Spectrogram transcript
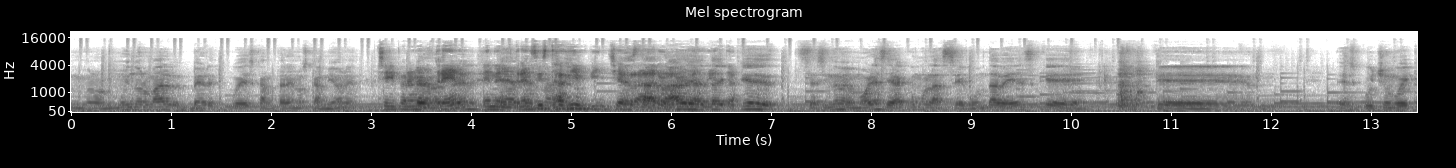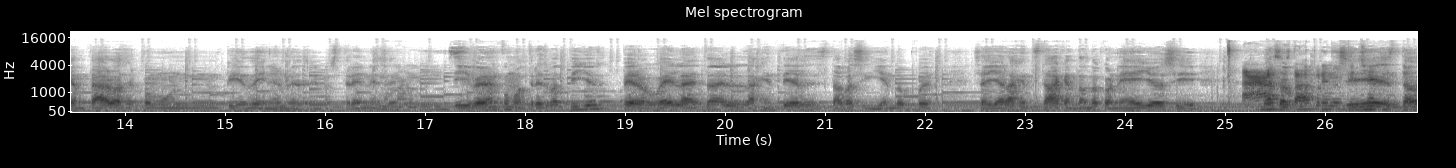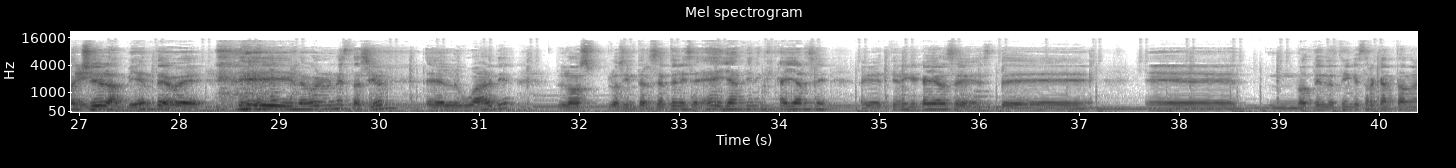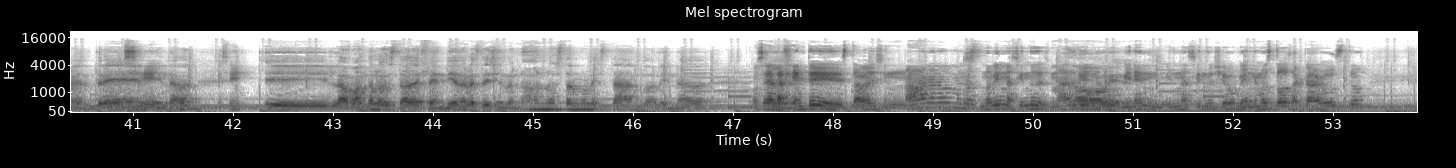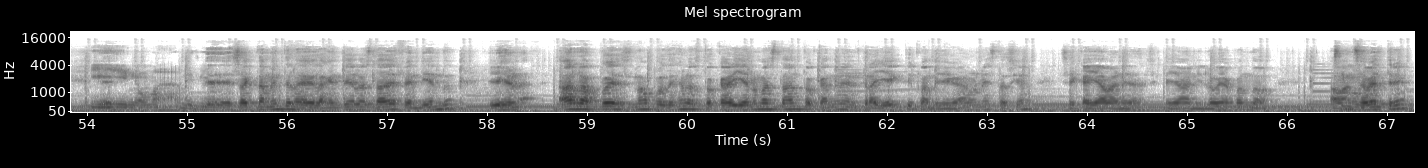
muy normal ver güeyes cantar en los camiones. Sí, pero en el tren, en el tren sí está bien pinche está raro. raro ya que si haciendo memoria sería como la segunda vez que, que escucho un güey cantar o hacer como un pidiendo dinero en, los trenes. ¿eh? Y vean como tres batillos, pero güey, la neta la gente ya les estaba siguiendo pues. O sea, ya la gente estaba cantando con ellos y... Ah, se estaba poniendo Sí, estaba chido el ambiente, güey. y luego en una estación, el guardia los, los intercepta y dice, eh, ya tienen que callarse, eh, tienen que callarse, este... Eh, no tienen, tienen, que estar cantando en el tren ni nada. Sí. Y la banda los está defendiendo, le está diciendo, no, no están molestando ni nada. O sea, la gente estaba diciendo, no, no, no, no, vienen haciendo desmadre, vienen, vienen haciendo show, venimos todos acá a gusto. Y eh, no mames. Eh, exactamente, la, la, gente ya lo está defendiendo. Y dijeron, arra, pues, no, pues déjenlos tocar. Y ya nomás estaban tocando en el trayecto y cuando llegaron a una estación se callaban, ¿eh? Se callaban. Y luego ya cuando avanzaba el tren,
